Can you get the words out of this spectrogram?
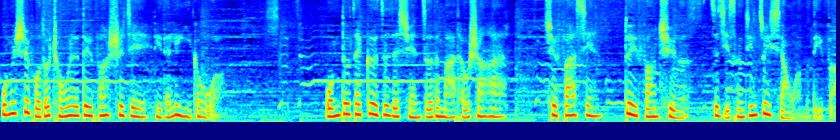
我们是否都成为了对方世界里的另一个我？我们都在各自的选择的码头上岸，却发现对方去了自己曾经最向往的地方。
